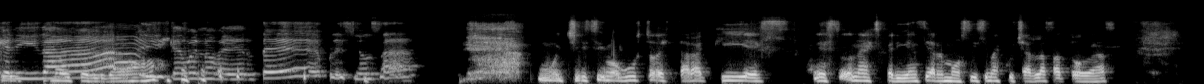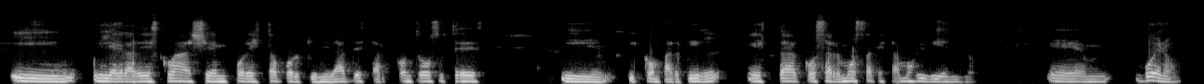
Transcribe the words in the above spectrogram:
Querida. Ay, qué bueno verte, preciosa. Muchísimo gusto de estar aquí. Es, es una experiencia hermosísima escucharlas a todas. Y, le agradezco a Hashem por esta oportunidad de estar con todos ustedes y, compartir esta cosa hermosa que estamos viviendo. Em, bueno,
